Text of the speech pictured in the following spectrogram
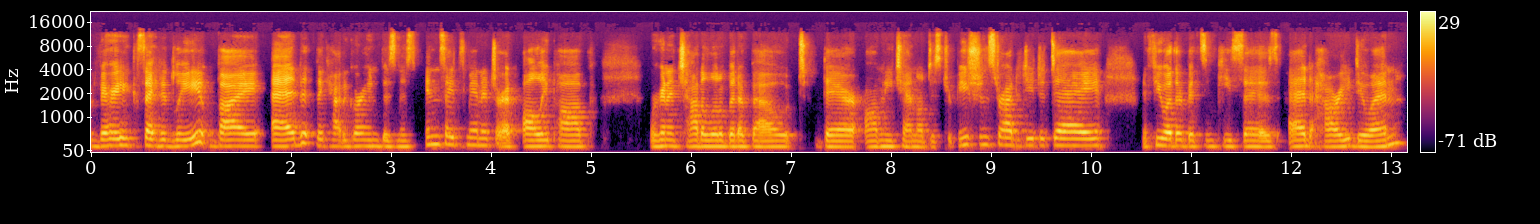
very excitedly, by Ed, the category and business insights manager at Olipop. We're going to chat a little bit about their omni channel distribution strategy today, a few other bits and pieces. Ed, how are you doing?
